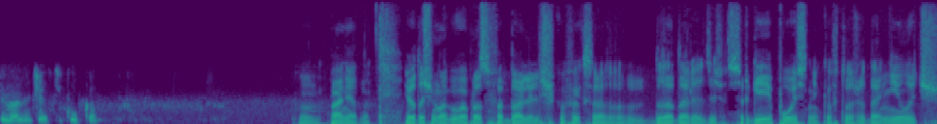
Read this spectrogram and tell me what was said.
финальной части Кубка. Понятно. И вот очень много вопросов от болельщиков. Их сразу задали здесь вот Сергей Постников, тоже Данилович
